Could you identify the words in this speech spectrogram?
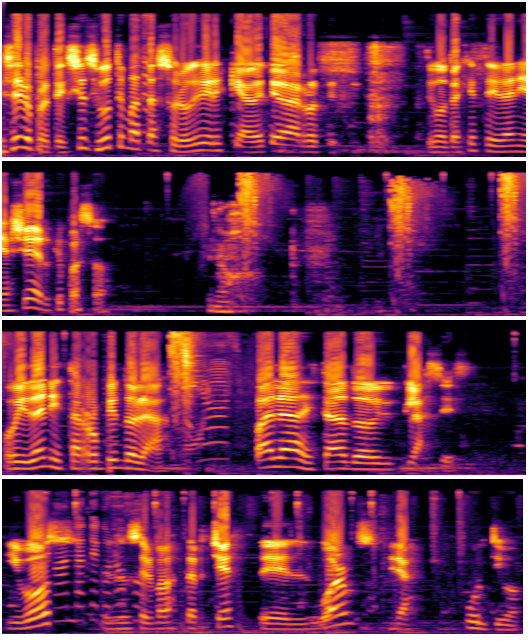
Cero protección, si vos te matas solo, ¿qué querés que haga? Te agarro, te, te contagiaste de Dani ayer, ¿qué pasó? No. Hoy Dani está rompiendo la pala, está dando clases. Y vos, que sos el Masterchef del Worms, mirá, último.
